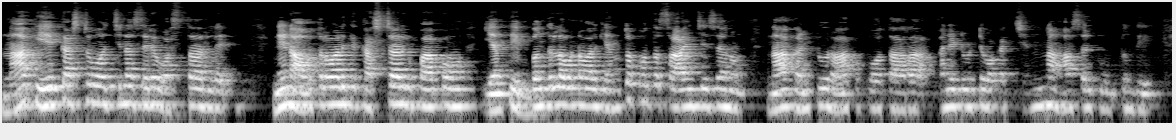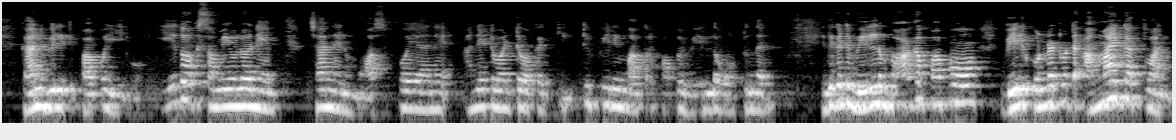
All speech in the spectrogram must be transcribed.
నాకు ఏ కష్టం వచ్చినా సరే వస్తారులే. నేను అవతల వాళ్ళకి కష్టాలకి పాపం ఎంత ఇబ్బందుల్లో ఉన్న వాళ్ళకి ఎంతో కొంత సాయం చేశాను. నాకంటూ రాకపోతారా అనేటువంటి ఒక చిన్న ఆశ అంటూ ఉంటుంది. కానీ వీళ్ళకి పాపం ఏదో ఒక సమయంలోనే చా నేను మోసపోయానే అనేటువంటి ఒక గిల్టీ ఫీలింగ్ మాత్రం పాపం వీళ్ళలో ఉంటుందండి. ఎందుకంటే వీళ్ళని బాగా పాపం వీళ్ళకున్నటువంటి అమాయకత్వాన్ని,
